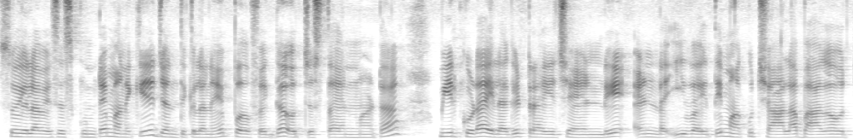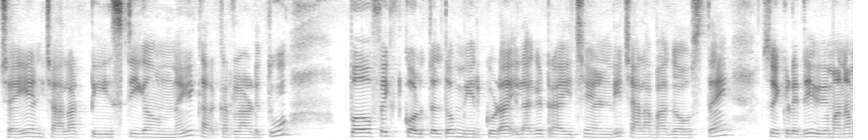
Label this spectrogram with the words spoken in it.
సో ఇలా వేసేసుకుంటే మనకి జంతికలు అనేవి పర్ఫెక్ట్గా వచ్చేస్తాయి అన్నమాట మీరు కూడా ఇలాగే ట్రై చేయండి. అండ్ ఇవైతే మాకు చాలా బాగా వచ్చాయి. అండ్ చాలా టేస్టీగా ఉన్నాయి కరకరలాడుతూ. పర్ఫెక్ట్ కొలతలతో మీరు కూడా ఇలాగే ట్రై చేయండి. చాలా బాగా వస్తాయి. సో ఇక్కడైతే ఇవి మనం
